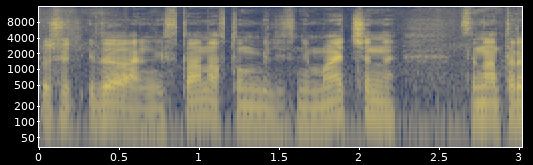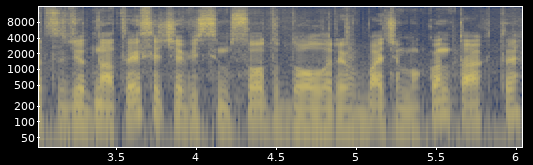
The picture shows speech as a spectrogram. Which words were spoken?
Пишуть ідеальний стан автомобіль з Німеччини. Ціна 31 тисяча 800 доларів. Бачимо контакти.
